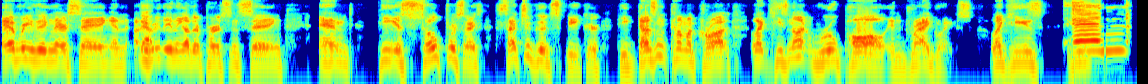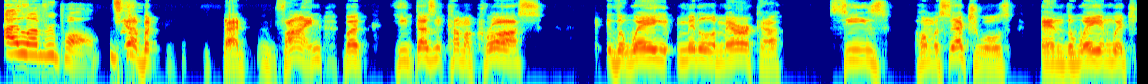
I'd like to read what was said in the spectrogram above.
everything they're saying and everything the other person's saying, and he is so precise, such a good speaker. He doesn't come across like he's not RuPaul in Drag Race. Like he's he, and I love RuPaul. Yeah, but that fine, but he doesn't come across the way middle America sees homosexuals and the way in which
